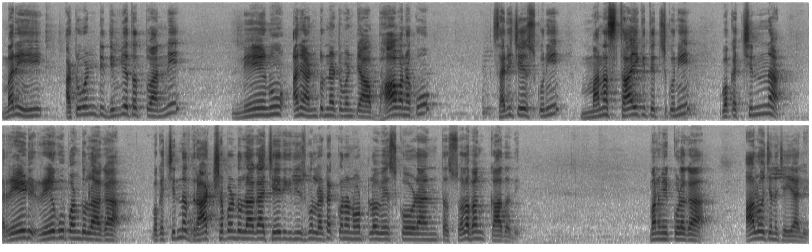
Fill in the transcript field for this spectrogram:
మరి అటువంటి దివ్యతత్వాన్ని నేను అని అంటున్నటువంటి ఆ భావనకు సరిచేసుకుని మన స్థాయికి తెచ్చుకుని ఒక చిన్న రేడి రేగు పండులాగా ఒక చిన్న ద్రాక్ష పండులాగా చేతికి తీసుకుని లటక్కున నోట్లో వేసుకోవడంత సులభం కాదది. మనం ఎక్కువగా ఆలోచన చేయాలి.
